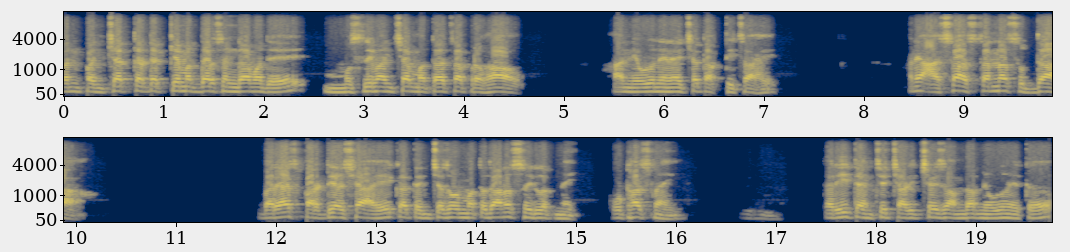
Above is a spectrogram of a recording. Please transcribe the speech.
पण पंच्याहत्तर टक्के मतदारसंघामध्ये मुस्लिमांच्या मताचा प्रभाव हा निवडून येण्याच्या ताकदीचा आहे. आणि असं असताना सुद्धा बऱ्याच पार्टी अशा आहे का त्यांच्याजवळ मतदानच शिल्लक नाही कोठाच नाही. तरी त्यांचे चाळीस चाळीस आमदार निवडून येतं.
